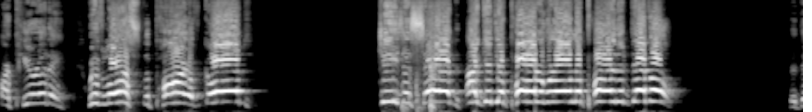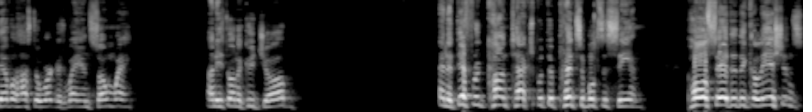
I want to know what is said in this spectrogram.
our purity. We've lost the power of God. Jesus said, I give you power over all the power of the devil. The devil has to work his way in some way. And he's done a good job. In a different context, but the principle's the same. Paul said to the Galatians,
